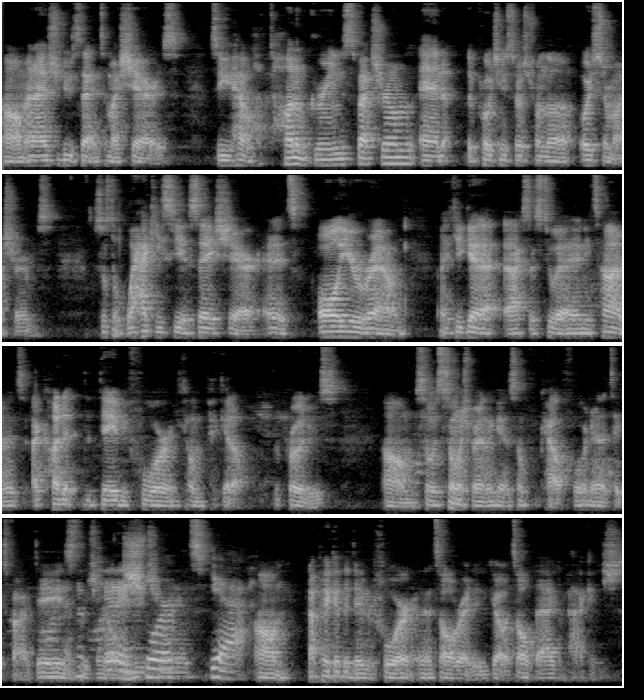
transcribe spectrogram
um, and I introduced that into my shares. So you have a ton of green spectrum and the protein source from the oyster mushrooms. So it's a wacky CSA share, and it's all year round. Like you get access to it at any time. It's, I cut it the day before you come pick it up, the produce. Um, so it's so much better than getting some from California that takes five days. No there's no kidding. Sure. nutrients. Yeah. Um, I pick it the day before, and it's all ready to go. It's all bagged and packaged.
